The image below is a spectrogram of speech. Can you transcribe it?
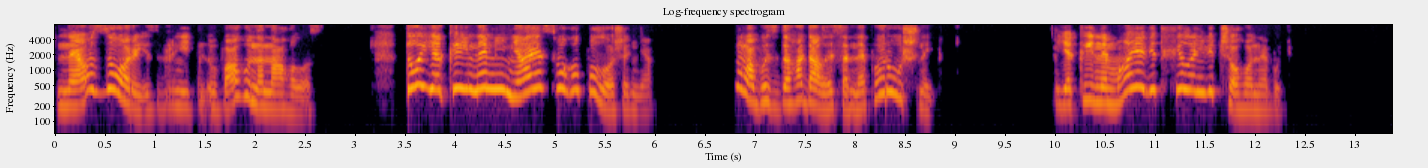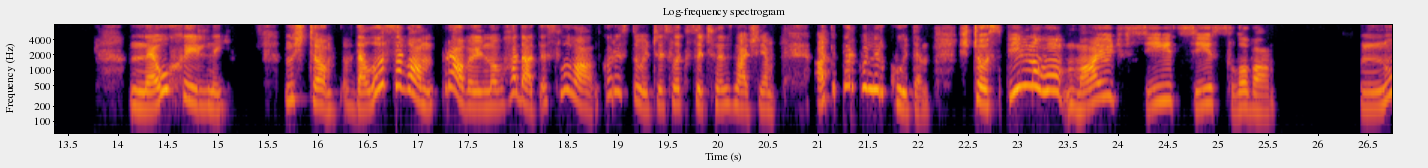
Неозорий, зверніть увагу на наголос. Той, який не міняє свого положення. Ну, мабуть, здогадалися, непорушний, який не має відхилень від чого-небудь. неухильний. Ну що, вдалося вам правильно вгадати слова, користуючись лексичним значенням? А тепер поміркуйте, що спільного мають всі ці слова. Ну,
